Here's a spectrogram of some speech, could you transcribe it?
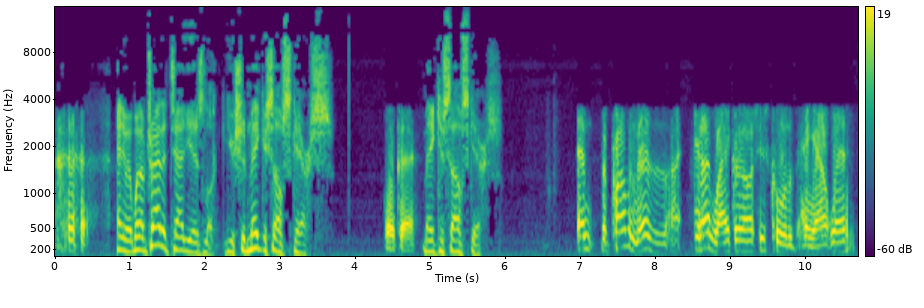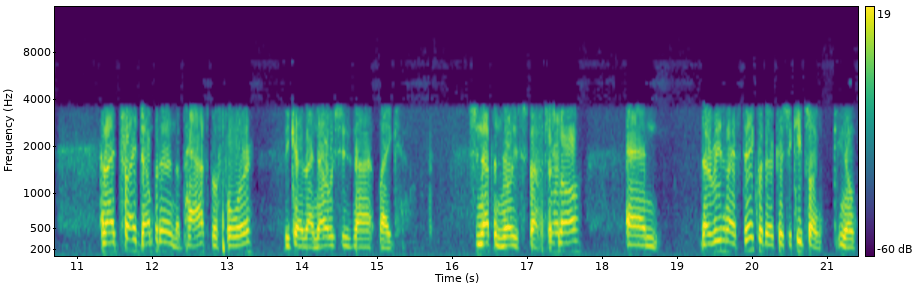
anyway, what I'm trying to tell you is, look, you should make yourself scarce. okay. Make yourself scarce. And the problem is, is I, you know, I like her. She's cool to hang out with. And I tried dumping her in the past before because I know she's not like she's nothing really special at all. And the reason I stick with her because she keeps on, you know,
